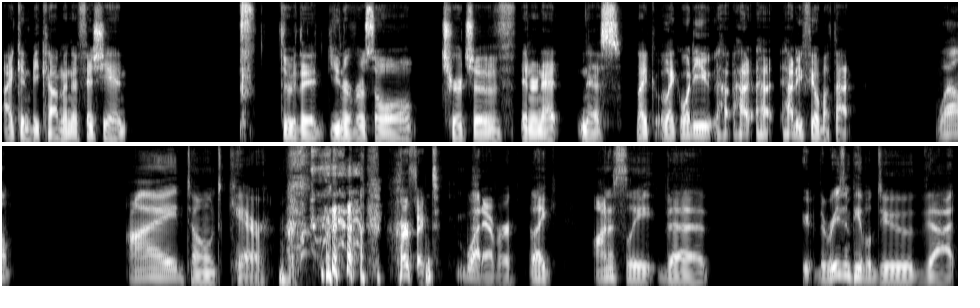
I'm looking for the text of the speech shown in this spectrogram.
i can become an officiant through the universal church of internetness like like what do you how, how, how do you feel about that well, I don't care. perfect Whatever. Like honestly, the the reason people do that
